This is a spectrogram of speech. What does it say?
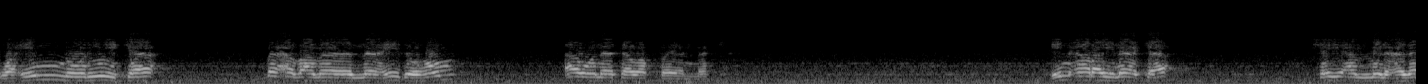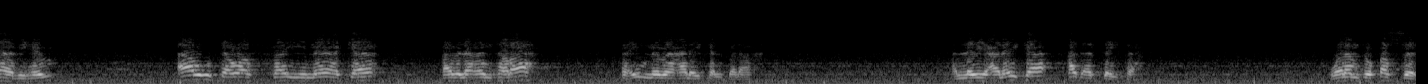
وإن نريك بعض ما نعدهم أو نتوفينك. إن أريناك شيئا من عذابهم أو توفيناك قبل أن تراه فإنما عليك البلاغ. الذي عليك قد أديته. ولم تقصر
